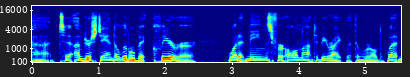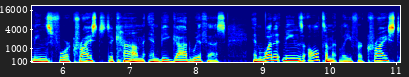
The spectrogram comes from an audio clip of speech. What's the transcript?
uh, to understand a little bit clearer what it means for all not to be right with the world, what it means for Christ to come and be God with us, and what it means ultimately for Christ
